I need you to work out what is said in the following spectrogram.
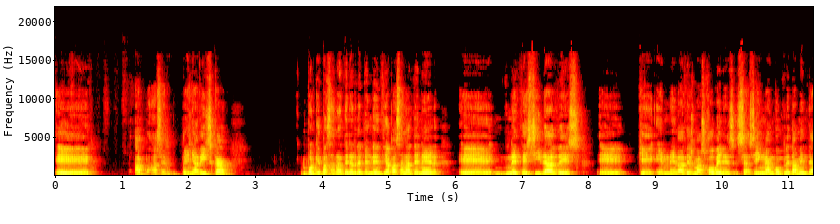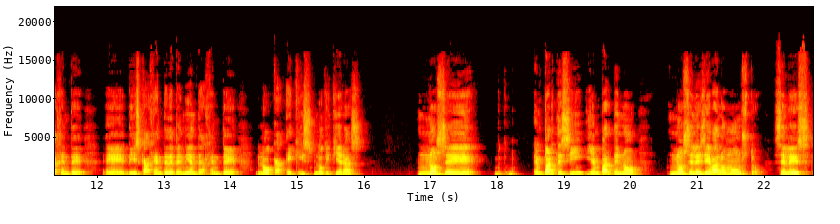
eh, a, a ser peñadisca, porque pasan a tener dependencia, pasan a tener eh, necesidades eh, que en edades más jóvenes se asignan completamente a gente eh, disca, a gente dependiente, a gente loca, X, lo que quieras, no se... En parte sí y en parte no, no se les lleva a lo monstruo. Se les...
